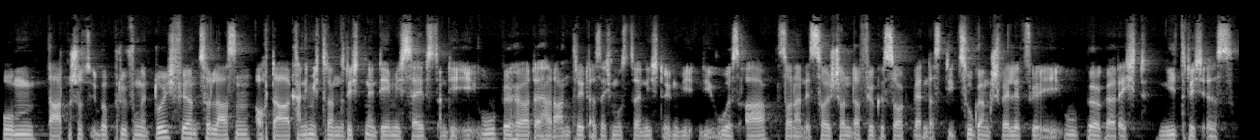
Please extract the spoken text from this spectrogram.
um Datenschutzüberprüfungen durchführen zu lassen. Auch da kann ich mich dran richten, indem ich selbst an die EU-Behörde herantrete. Also ich muss da nicht irgendwie in die USA, sondern es soll schon dafür gesorgt werden, dass die Zugangsschwelle für EU-Bürger recht niedrig ist.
